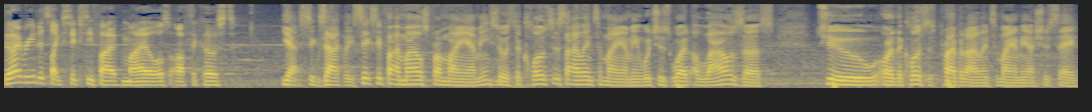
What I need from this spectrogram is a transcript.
Did I read it's like 65 miles off the coast? Yes, exactly. 65 miles from Miami. So it's the closest island to Miami, which is what allows us to, or the closest private island to Miami, I should say,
